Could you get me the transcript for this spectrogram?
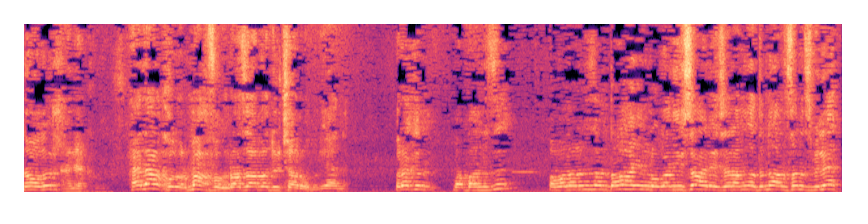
ne olur? Helak olur. Helak olur, mahvolur, azaba düçar olur. Yani bırakın babanızı, babalarınızdan daha hayırlı olan İsa Aleyhisselam'ın adını ansanız bile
